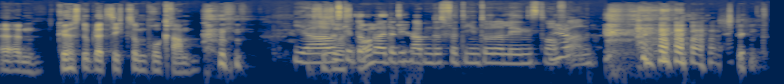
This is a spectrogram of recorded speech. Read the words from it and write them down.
ähm, gehörst du plötzlich zum Programm.“ Ja, aber es gibt auch? Leute, die haben das verdient oder legen's drauf Ja. an. Stimmt.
